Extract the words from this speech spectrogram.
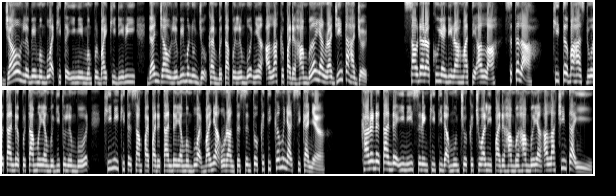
jauh lebih membuat kita ingin memperbaiki diri, dan jauh lebih menunjukkan betapa lembutnya Allah kepada hamba yang rajin tahajud. Saudaraku yang dirahmati Allah, setelah kita bahas dua tanda pertama yang begitu lembut, kini kita sampai pada tanda yang membuat banyak orang tersentuh ketika menyaksikannya. Karena tanda ini seringki tidak muncul kecuali pada hamba-hamba yang Allah cintai.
